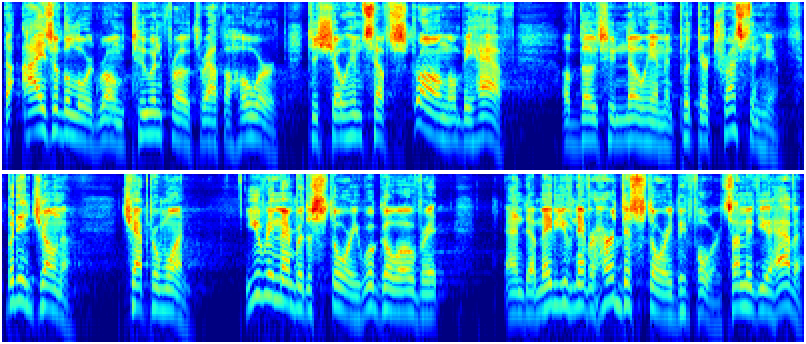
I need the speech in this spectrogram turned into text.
the eyes of the Lord roam to and fro throughout the whole earth to show himself strong on behalf of those who know him and put their trust in him. But in Jonah chapter 1, you remember the story. We'll go over it. And uh, maybe you've never heard this story before. Some of you haven't.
